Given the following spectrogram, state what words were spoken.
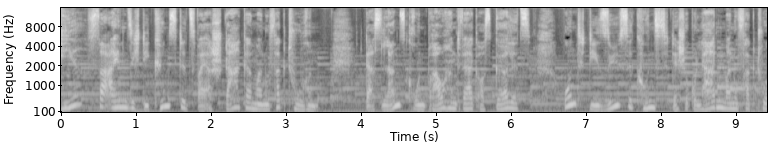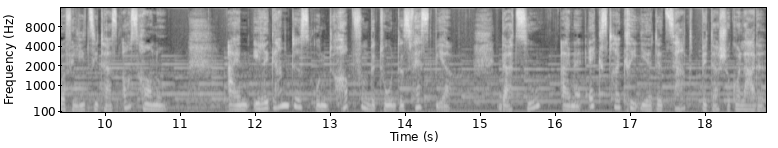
Hier vereinen sich die Künste zweier starker Manufakturen. Das Landsgrund Brauhandwerk aus Görlitz und die süße Kunst der Schokoladenmanufaktur Felicitas aus Hornow. Ein elegantes und hopfenbetontes Festbier. Dazu eine extra kreierte Zartbitterschokolade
